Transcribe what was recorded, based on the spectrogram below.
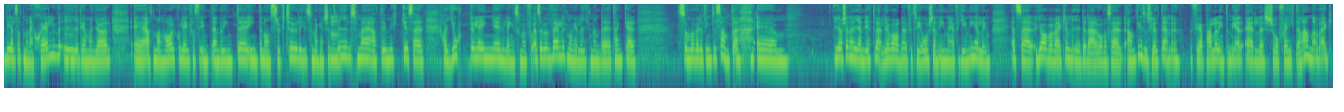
Dels att man är själv i det man gör. Eh, att man har kollegor fast ändå inte, inte någon struktur som man kanske trivs med. Att det är mycket så här, har gjort det länge, hur länge som man får. Alltså det var väldigt många liknande tankar som var väldigt intressanta. Ehm, jag känner igen det jätteväl. Jag var där för tre år sedan innan jag fick in Elin. Jag, så här, jag var verkligen i det där och var så här, antingen så slutar jag nu för jag pallar inte mer eller så får jag hitta en annan väg.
